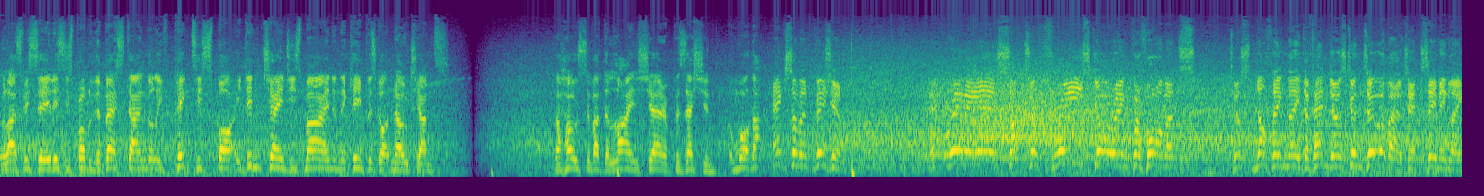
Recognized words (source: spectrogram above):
Well, as we see, this is probably the best angle. He picked his spot, he didn't change his mind, and the keeper's got no chance. The hosts have had the lion's share of possession, and what that... Excellent vision. It really is such a free-scoring performance. Just nothing the defenders can do about it, seemingly.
